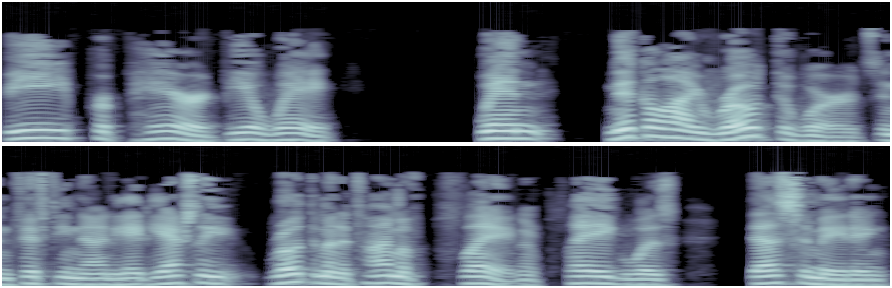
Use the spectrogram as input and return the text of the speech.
be prepared, be awake. When Nicolai wrote the words in 1598, he actually wrote them in a time of plague, when plague was decimating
